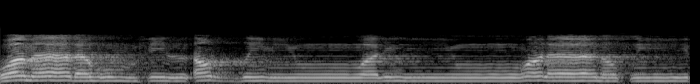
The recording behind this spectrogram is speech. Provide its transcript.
وما لهم في الأرض من ولي ولا نصير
